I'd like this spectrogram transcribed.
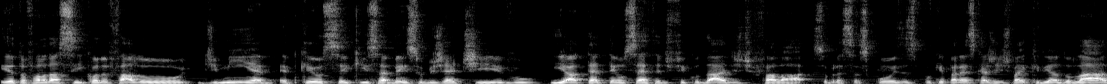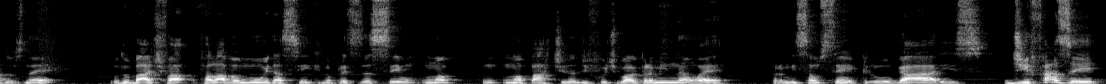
Eu tô falando assim, quando eu falo de mim, é, é, porque eu sei que isso é bem subjetivo e até tenho certa dificuldade de falar sobre essas coisas, porque parece que a gente vai criando lados, né? O Dubate falava muito assim, que não precisa ser uma, uma partida de futebol, e para mim não é. Para mim são sempre lugares de fazer.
